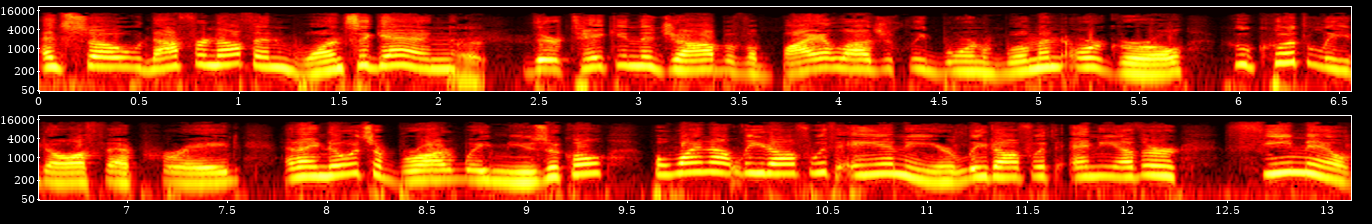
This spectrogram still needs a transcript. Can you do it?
And so, not for nothing, once again. Right. they're taking the job of a biologically born woman or girl who could lead off that parade. And I know it's a Broadway musical, but why not lead off with Annie or lead off with any other female,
